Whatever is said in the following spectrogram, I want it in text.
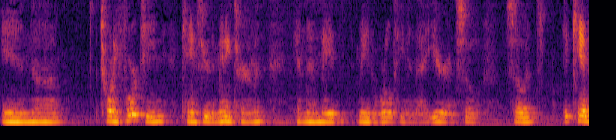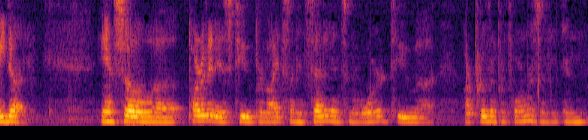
in uh, 2014 came through the mini tournament and then made made the world team in that year. And so so it it can be done and so uh, part of it is to provide some incentive and some reward to uh, our proven performers, and, and,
